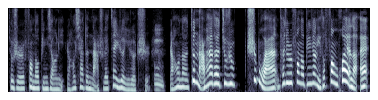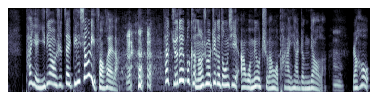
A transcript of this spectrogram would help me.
就是放到冰箱里，然后下顿拿出来再热一热吃。嗯，然后呢，就哪怕他就是吃不完，他就是放到冰箱里，他放坏了，哎，他也一定要是在冰箱里放坏的，他绝对不可能说这个东西啊我没有吃完，我啪一下扔掉了。嗯，然后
